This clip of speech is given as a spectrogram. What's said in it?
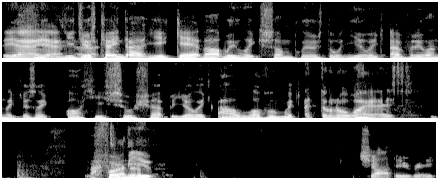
Yeah, you, yeah. you uh, just kind of you get that with like some players, don't you? Like everyone, like is like, oh, he's so shit, but you're like, I love him. Like I don't know why it is. for me, don't me, Chaduri.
